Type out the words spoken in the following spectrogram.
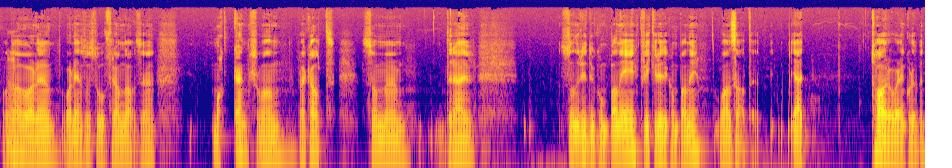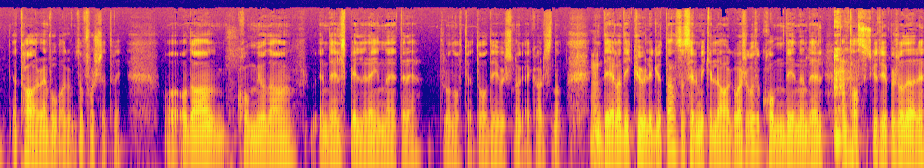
Og mm. da var det, var det, en som sto fram, da. Altså, makkeren, som han ble kalt, som uh, dreiv sånn ryddekompani, Kvikk ryddekompani, og han sa at jeg tar over den klubben. Jeg tar over den fotballklubben, så fortsetter vi. Og, og da kom jo da en del spillere inn etter det. Trond Hoftvedt, Odd Iversen og Geir Karlsen. Og en mm. del av de kule gutta. Så selv om ikke laget var så godt, så kom det inn en del fantastiske typer. Så det derre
